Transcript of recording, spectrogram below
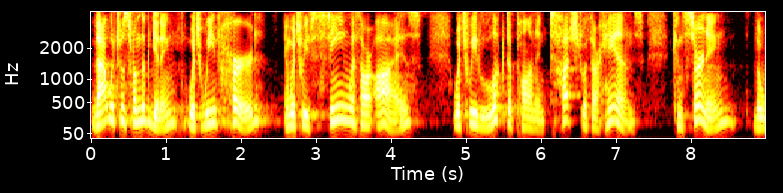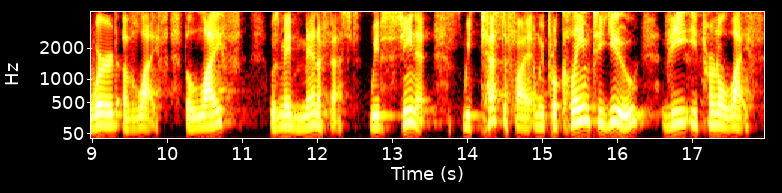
That which was from the beginning, which we've heard, and which we've seen with our eyes, which we looked upon and touched with our hands, concerning the word of life. The life was made manifest. We've seen it. We testify it, and we proclaim to you the eternal life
